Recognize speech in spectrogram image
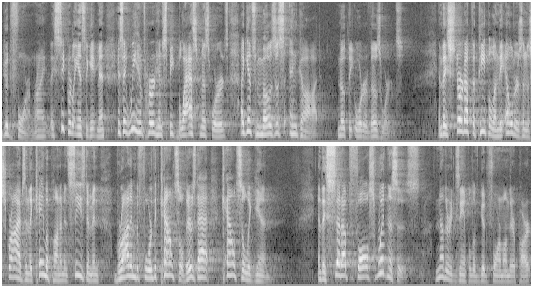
Good form, right? They secretly instigate men who say, We have heard him speak blasphemous words against Moses and God. Note the order of those words. And they stirred up the people and the elders and the scribes, and they came upon him and seized him and brought him before the council. There's that council again. And they set up false witnesses. Another example of good form on their part.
